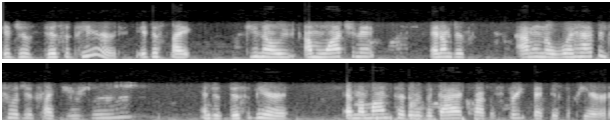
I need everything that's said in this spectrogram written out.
it just disappeared. It just like, you know, I'm watching it, and I'm just I don't know what happened to it. Just like and just disappeared. And my mom said there was a guy across the street that disappeared.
